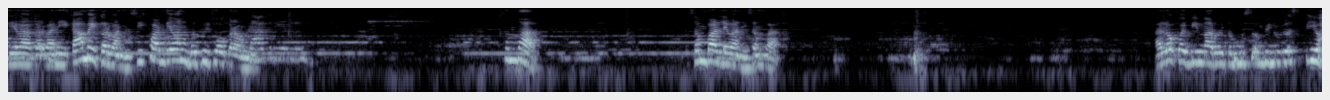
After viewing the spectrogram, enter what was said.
સેવા કરવાની કામય કરવાનું શીખવાડ દેવાનું બધું છોકરાઓને. સંભાળ. સંભાળ લેવાની સંભાળ. હાલો કોઈ બીમાર હોય તો મોસંબીનું રસ જણ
